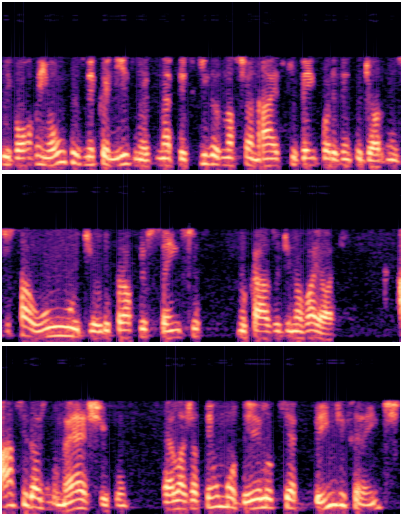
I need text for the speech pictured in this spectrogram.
envolvem outros mecanismos, né, pesquisas nacionais que vêm, por exemplo, de órgãos de saúde ou do próprio censo, no caso de Nova York. A cidade do México, ela já tem um modelo que é bem diferente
